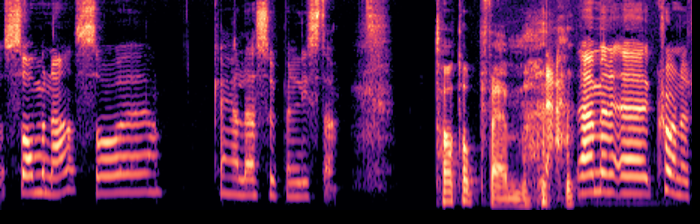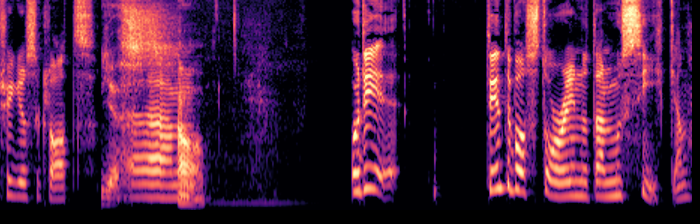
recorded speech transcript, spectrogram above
somna så eh, kan jag läsa upp en lista. Ta topp fem. Nej men eh, Chrono Trigger såklart. Yes. Ehm, Ja. Och det, det är inte bara storyn utan musiken.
